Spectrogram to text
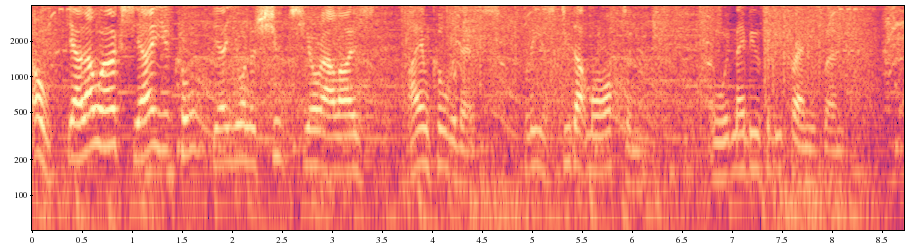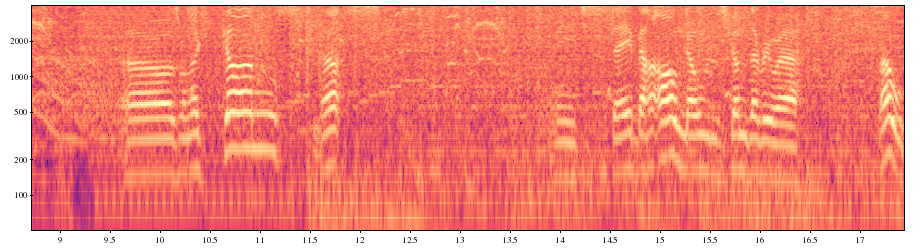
Oh, yeah, that works. Yeah, you're cool. Yeah, you want to shoot your allies. I am cool with this. Please do that more often. And we, maybe we could be friends then. Oh, uh, there's one of the guns. Nuts. I need to stay behind. Oh no, there's guns everywhere. Oh,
